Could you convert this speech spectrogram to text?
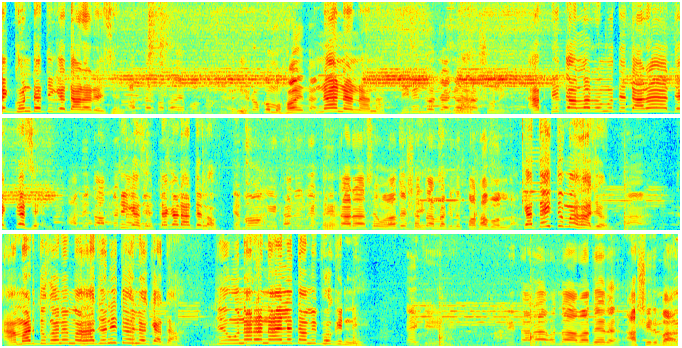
এক ঘণ্টা থেকে দাঁড়া রয়েছেন। আপনার কথাই বলতেছি এরকম হয় না না না না না। বিভিন্ন জায়গায় আমরা শুনি। আপনি তো আল্লাহর মধ্যে দাঁড়া দেখতেছেন। আমি তো আপনার ঠিক আছে টাকাটা হাতে লাও এবং এখানে যে ক্রেতারা আছে ওনাদের সাথে আমরা কিন্তু কথা বললাম। কেতাই তো মহাজন। হ্যাঁ। আমার দোকানে মহাজনই তো হইল কেতা যে ওনারা না এলে তো আমি ফকির নি। ক্রেতারা হলো আমাদের আশীর্বাদ।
